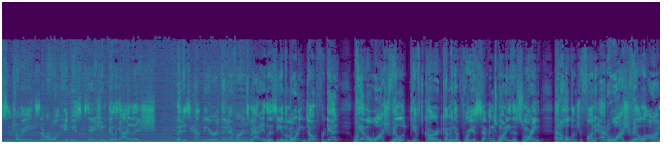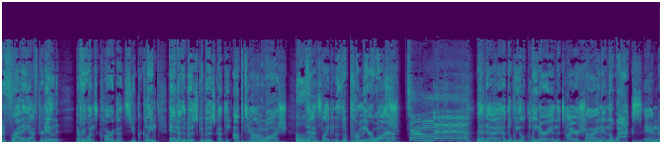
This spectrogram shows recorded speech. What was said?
Central Maine's number one hit music station, Billie Eilish. That is happier than ever. It's Matt and Lizzie in the morning. Don't forget, we have a Washville gift card coming up for you. 720 this morning. Had a whole bunch of fun at Washville on Friday afternoon. Everyone's car got super clean. And uh, the Moose Caboose got the Uptown Wash. Oh. That's like the premier wash Uptown girl. that uh, had the wheel cleaner and the tire shine and the wax and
